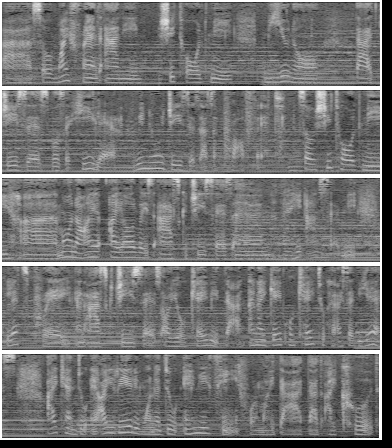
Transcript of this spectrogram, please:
Uh, so my friend Annie, she told me, you know, that Jesus was a healer. We knew Jesus as a prophet. So she told me, uh, Mona, I, I always ask Jesus, and he answered me, let's pray and ask Jesus, are you okay with that? And I gave okay to her. I said, yes, I can do it. I really want to do anything for my dad that I could.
